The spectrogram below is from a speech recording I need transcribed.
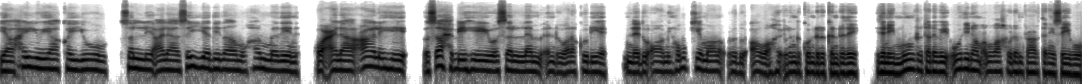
يا حي يا قيوم صل على سيدنا محمد وعلى آله وصحبه وسلم என்று வரக்கூடிய இந்த துஆ மிக முக்கியமான ஒரு துஆவாக இருந்து கொண்டிருக்கின்றது இதனை மூன்று தடவை ஊதி நாம் அல்லாஹ்விடம் பிரார்த்தனை செய்வோம்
